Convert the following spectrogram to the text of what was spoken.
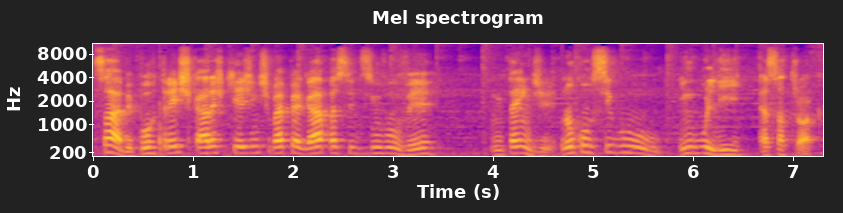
sabe, por três caras que a gente vai pegar para se desenvolver, entende? Não consigo engolir essa troca.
